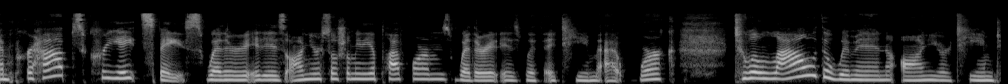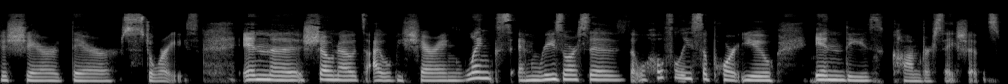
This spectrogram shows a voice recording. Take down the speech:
and perhaps create space, whether it is on your social media platforms, whether it is with a team at work, to allow the women on your team to share their stories. In the show notes, I will be sharing links and resources that will hopefully support you in these conversations.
